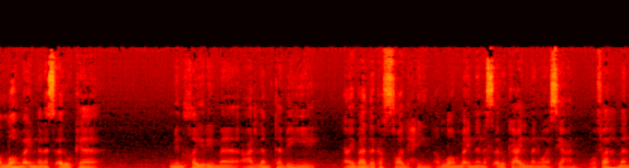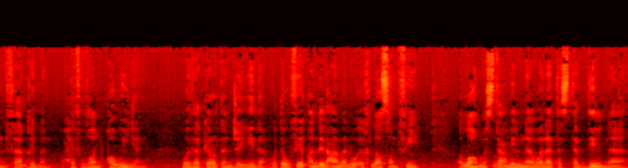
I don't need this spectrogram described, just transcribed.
اللهم إنا نسألك من خير ما علمت به عبادك الصالحين. اللهم إنا نسألك علما واسعا وفهما ثاقبا وحفظا قويا وذاكرة جيدة وتوفيقا للعمل وإخلاصا فيه. اللهم استعملنا ولا تستبدلنا.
